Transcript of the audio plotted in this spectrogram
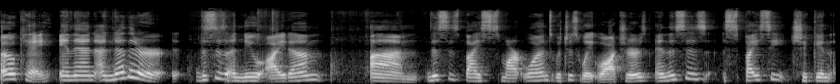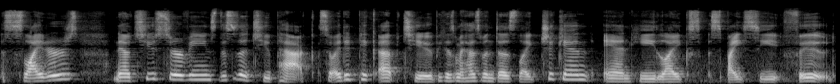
Okay, and then another, this is a new item. Um, this is by Smart Ones, which is Weight Watchers, and this is spicy chicken sliders. Now, two servings. This is a two pack, so I did pick up two because my husband does like chicken and he likes spicy food.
